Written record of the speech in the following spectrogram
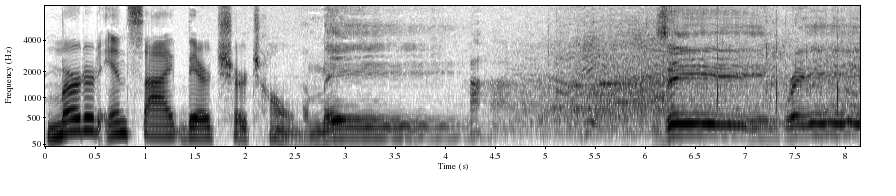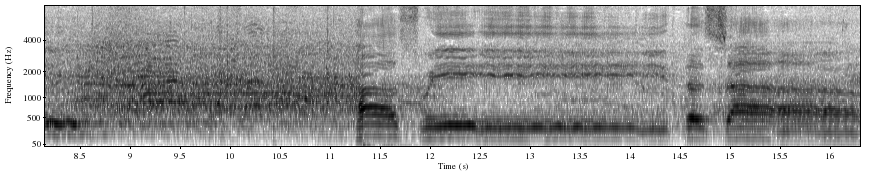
murdered inside their church home. Amazing grace, how sweet the sound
